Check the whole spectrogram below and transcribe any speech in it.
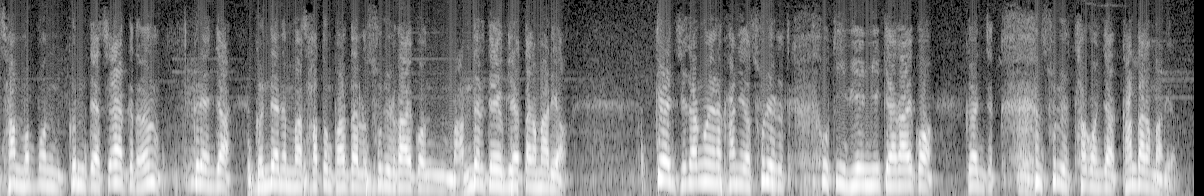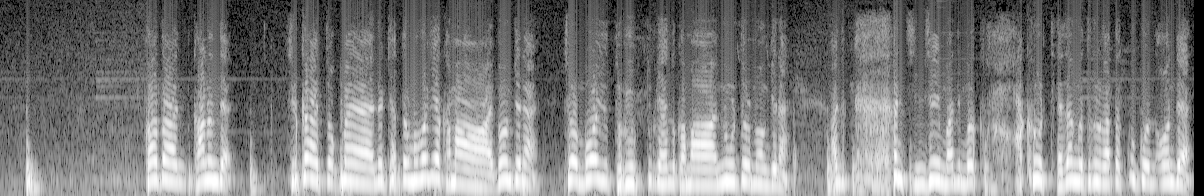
삼못본 그런 데 쎄였거든. 그래, 이제, 근데는 뭐 사통 발달로 수리를 가고 마음대로 대역이 했다가 말이야. 그래, 지장고에는 가니까 수리를 어떻게 위에 믿게 해가지고, 그 이제 큰 수리를 타고 이제 간다가 말이야. 가다 가는데, 길가 조그마한 개떡 먹어지 가만히 멍기네. 저 뭐, 두룩두룩 해도 가만히 눈을 뚫어 멍기네. 아주 큰 짐승이 많이 뭐, 큰 대장 같은 걸 갖다 굽고 온데,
